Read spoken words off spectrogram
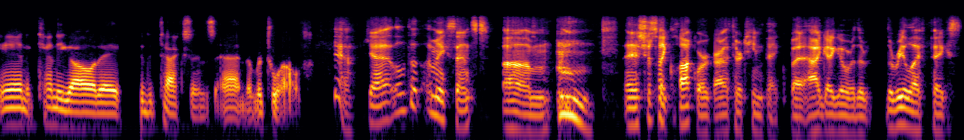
and Kenny Golladay to the Texans at number 12. Yeah, yeah, that makes sense. Um, and it's just like clockwork. I have 13 pick, but I gotta go over the, the real life picks.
